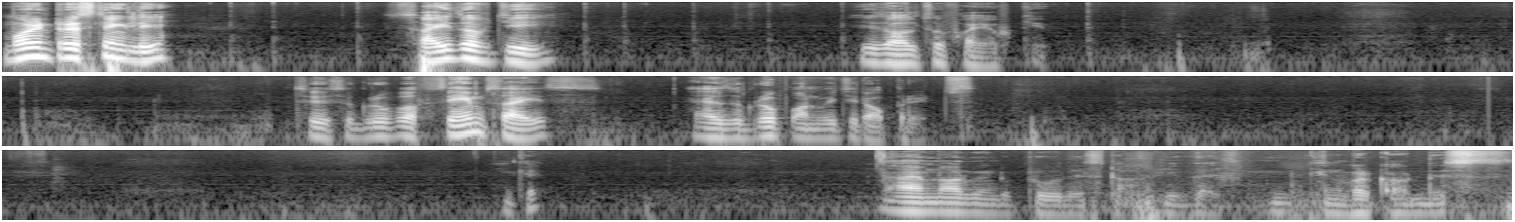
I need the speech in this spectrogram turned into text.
More interestingly, size of G is also phi of q. So, it is a group of same size as the group on which it operates. I am not going to prove this stuff, you guys can work out this.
